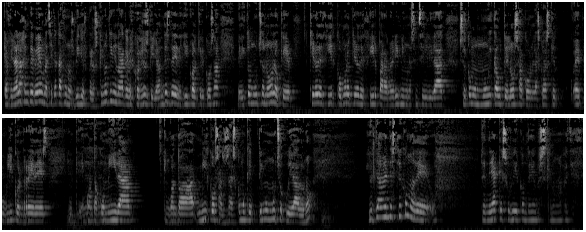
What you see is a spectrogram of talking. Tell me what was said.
que al final la gente ve a una chica que hace unos vídeos, pero es que no tiene nada que ver con eso, es que yo antes de decir cualquier cosa medito mucho, ¿no? Lo que quiero decir, cómo lo quiero decir para no herir ninguna sensibilidad, soy como muy cautelosa con las cosas que eh, publico en redes, en cuanto a comida, en cuanto a mil cosas, o sea, es como que tengo mucho cuidado, ¿no? Y últimamente estoy como de, tendría que subir contenido, pero es que no me apetece.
